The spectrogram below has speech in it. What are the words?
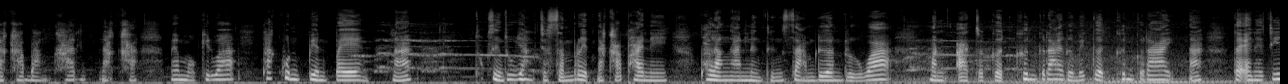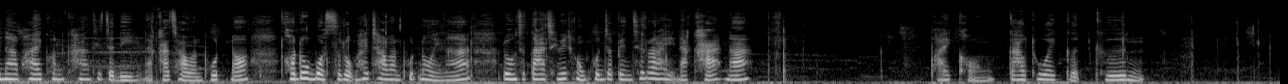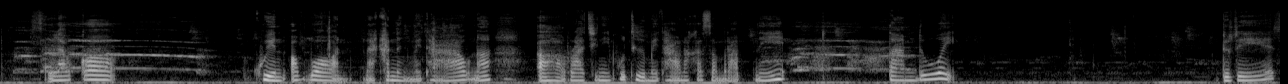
นะคะ บางท่านนะคะ แม่หมอคิดว่าถ้าคุณเปลี่ยนแปลงนะ กสิ่งทุกอย่างจะสำเร็จนะคะ ภายในพลังงาน 1-3 เดือน หรือว่ามันอาจจะเกิดขึ้นก็ได้หรือไม่เกิดขึ้นก็ได้นะแต่ energy หน้าไพ่ค่อนข้างที่จะดีนะคะ ชาววันพุธเนาะขอดูบทสรุปให้ชาววันพุธหน่อยนะดวงชะตาชีวิตของคุณจะเป็นเช่นไรนะคะนะไพ่ของก้าวถ้วยเกิดขึ้น แล้วก็ Queen of w a n d นะคะหนึ่งไม้เท้าเนาะราชินีผู้ถือไม้เท้านะคะสำหรับนี้ ตามด้วย Dress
